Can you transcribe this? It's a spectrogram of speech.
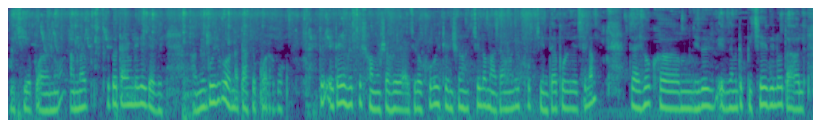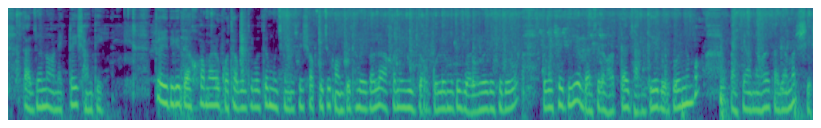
বুঝিয়ে পড়ানো, আমার তো টাইম লেগে যাবে, আমি বুঝব না তাকে পড়াবো। তো এটাই হচ্ছে সমস্যা হয়ে গেছিল। খুবই টেনশন হচ্ছিল মধ্যে খুব চিন্তায় পড়ে গেছিলাম। যাই হোক যেহেতু এক্সামটা পিছিয়ে দিল তাহলে তার জন্য অনেকটাই শান্তি। তো এইদিকে দেখো আমার কথা বলতে বলতে মুছে মুছে সব কিছু কমপ্লিট হয়ে গেল। এখন এই জগগুলোর মধ্যে জল ভরে রেখে দেবো। রেখে দিয়ে ব্যাসের ঘরটা ঝাঁপ দিয়ে বের করে নেব। ব্যাসের রান্নাঘরের কাজ আমার শেষ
